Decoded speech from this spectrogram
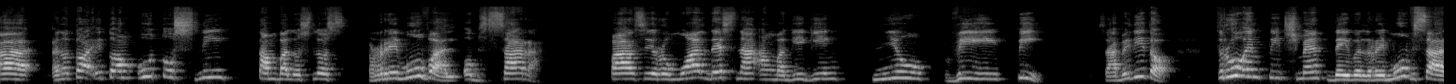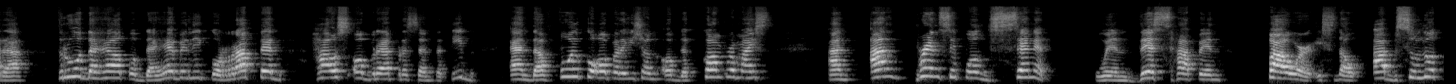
uh, ano to, ito ang utos ni Tambaloslos, removal of Sara para si Romualdez na ang magiging new VP. Sabi dito, through impeachment, they will remove Sara through the help of the heavily corrupted House of Representatives and the full cooperation of the compromised and unprincipled Senate. When this happened, power is now absolute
